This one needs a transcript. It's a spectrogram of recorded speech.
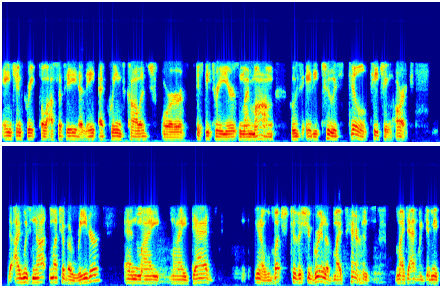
ancient Greek philosophy at, at Queens College for 53 years, and my mom, who's 82, is still teaching art. I was not much of a reader, and my my dad, you know, much to the chagrin of my parents, my dad would give me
